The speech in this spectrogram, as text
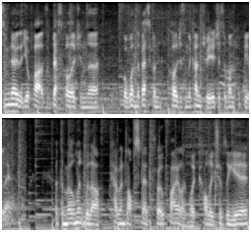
to know that you're part of the best college in the, well, one of the best colleges in the country is just a wonderful feeling at the moment with our current Ofsted profile and we're College of the Year.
